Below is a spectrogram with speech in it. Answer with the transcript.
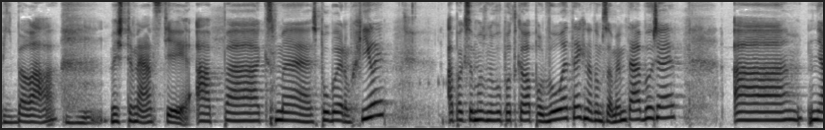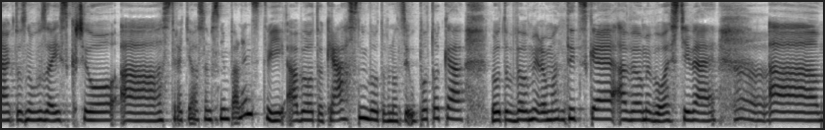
líbala mm-hmm. ve 14. A pak jsme spolu byli jenom chvíli a pak jsem ho znovu potkala po dvou letech na tom samém táboře a nějak to znovu zajiskřilo a ztratila jsem s ním panenství a bylo to krásný, bylo to v noci u potoka, bylo to velmi romantické a velmi bolestivé uh. a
